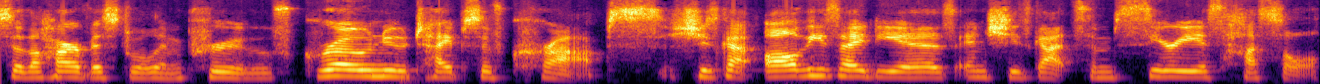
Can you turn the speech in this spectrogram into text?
so the harvest will improve, grow new types of crops. She's got all these ideas and she's got some serious hustle.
